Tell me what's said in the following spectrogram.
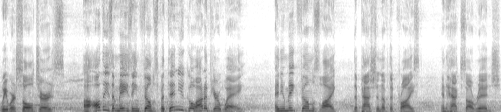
We Were Soldiers, uh, all these amazing films. But then you go out of your way and you make films like The Passion of the Christ and Hacksaw Ridge.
